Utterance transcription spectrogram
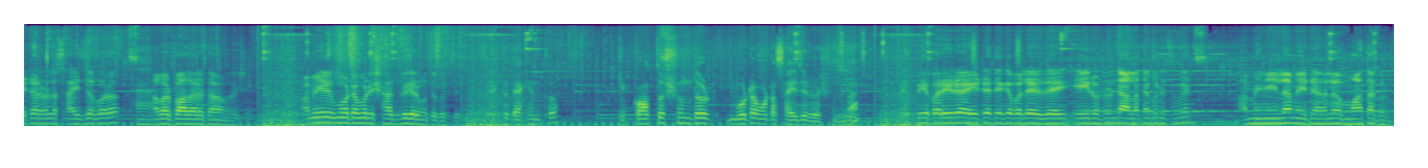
এটার হলো সাইজে বড় হ্যাঁ। আবার বাজারে দাম বেশি। আমি মোটামুটি সাত বিঘের মতো করছি। একটু দেখেন তো যে কত সুন্দর মোটা মোটা সাইজের রসুন না? ব্যাপারীরা এটা দেখে বলে যে এই রসুনটা আলাদা করে দেবেন আমি নিলাম এটা হলো মাথা করব।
